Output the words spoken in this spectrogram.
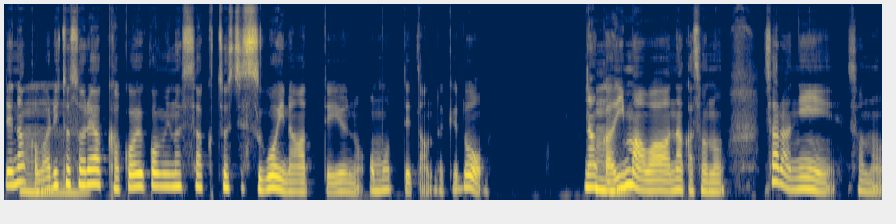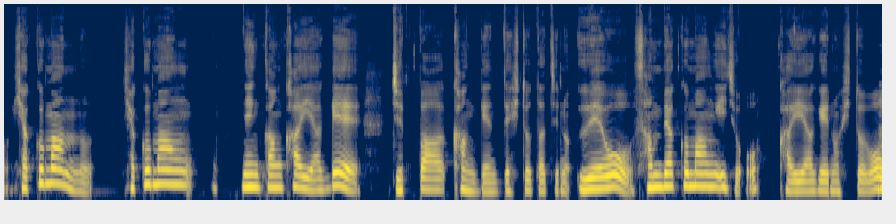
で、なんか割とそれは囲い込みの施策としてすごいなっていうのを思ってたんだけど、なんか今はなんかその、さらにその100万の、100万年間買い上げ10%還元って人たちの上を300万以上買い上げの人を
